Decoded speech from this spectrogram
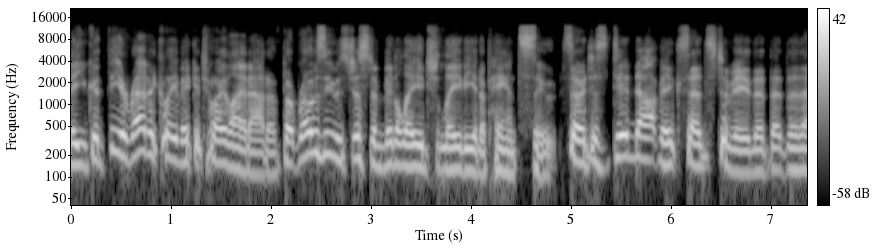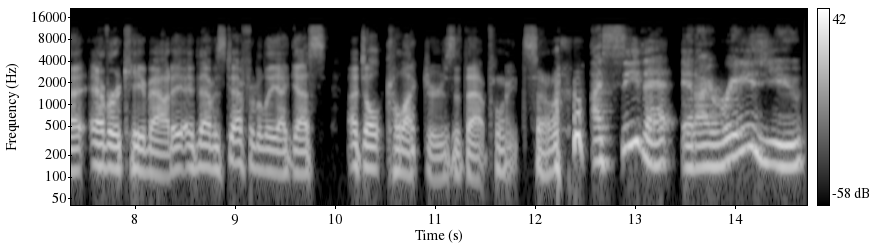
that you could theoretically make a toy line out of. But Rosie was just a middle aged lady in a pantsuit. So it just did not make sense to me that that, that, that ever came out. And that was definitely, I guess, adult collectors at that point. So I see that and I raise you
